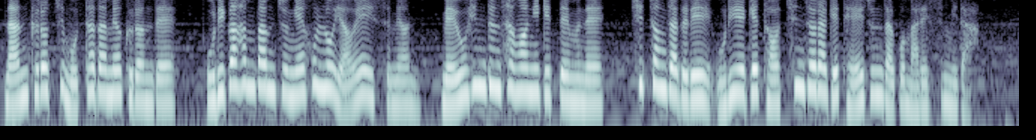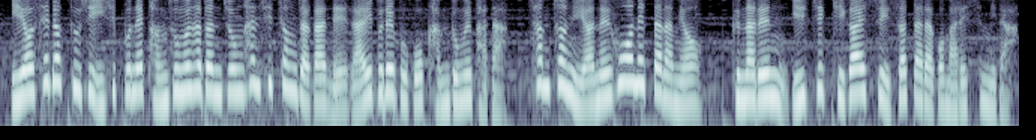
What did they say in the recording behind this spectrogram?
난 그렇지 못하다며 그런데 우리가 한밤중에 홀로 야외에 있으면 매우 힘든 상황이기 때문에 시청자들이 우리에게 더 친절하게 대해준다고 말했습니다. 이어 새벽 2시 20분에 방송을 하던 중 한 시청자가 내 라이브를 보고 감동을 받아 3천 위안을 후원했다라며 그날은 일찍 귀가할 수 있었다라고 말했습니다.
